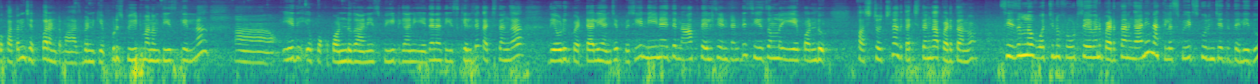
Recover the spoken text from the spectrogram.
ఒక అతను చెప్పారంట మా హస్బెండ్కి ఎప్పుడు స్వీట్ మనం తీసుకెళ్ళినా ఏది ఒక పండు కానీ స్వీట్ కానీ ఏదైనా తీసుకెళ్తే ఖచ్చితంగా దేవుడికి పెట్టాలి అని చెప్పేసి నేనైతే నాకు తెలిసి ఏంటంటే సీజన్లో ఏ పండు ఫస్ట్ వచ్చినా అది ఖచ్చితంగా పెడతాను. సీజన్లో వచ్చిన ఫ్రూట్స్ ఏమైనా పెడతాను కానీ నాకు ఇలా స్వీట్స్ గురించి అయితే తెలీదు.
